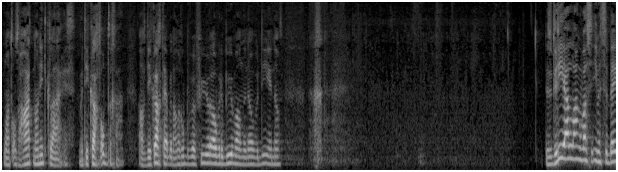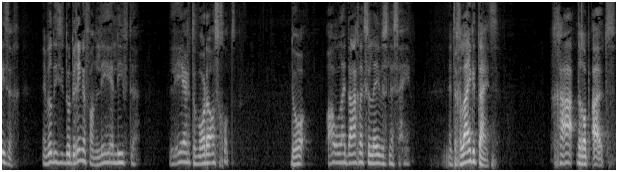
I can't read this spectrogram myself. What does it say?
omdat ons hart nog niet klaar is met die kracht om te gaan. Als we die kracht hebben, dan roepen we vuur over de buurman en over die en dat. Dus drie jaar lang was hij met ze bezig. En wilde hij ze doordringen van leer liefde. Leer te worden als God. Door allerlei dagelijkse levenslessen heen. En tegelijkertijd, ga erop uit.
